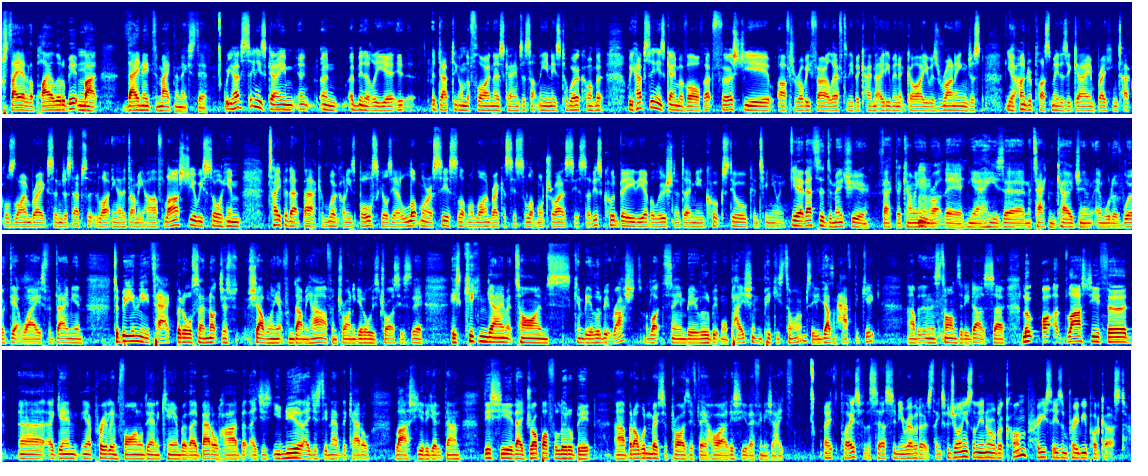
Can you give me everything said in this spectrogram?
stay out of the play a little bit, mm. but they need to make the next step. We have seen his game, and, and admittedly, yeah, adapting on the fly in those games is something he needs to work on. But we have seen his game evolve. That first year after Robbie Farah left and he became the 80 minute guy, he was running just you know, 100 plus metres a game, breaking tackles, line breaks, and just absolutely lightning out a dummy half. Last year we saw him taper that back and work on his ball skills. He had a lot more assists, a lot more line break assists, a lot more try assists. So this could be the evolution of Damien Cook still continuing. Yeah, that's the Demetriou factor coming mm. in right there. Yeah, he's uh, an attacking coach and, and would have worked out ways for Damien to be in the attack, but also not just shoveling it from dummy half and trying to get all his assists there. His kicking game at times can be a little bit rushed. I'd like to see him be a little bit more patient and pick his times. So he doesn't have to kick, uh, but then there's times that he does. So, look, uh, last year, third, uh, again, you know, prelim final down in Canberra. They battled hard, but they just you knew that they just didn't have the cattle last year to get it done. This year they drop off a little bit, uh, but I wouldn't be surprised if they're higher. This year they finish eighth. Eighth place for the South Sydney Rabbitohs. Thanks for joining us on the NRL.com pre-season preview podcast.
